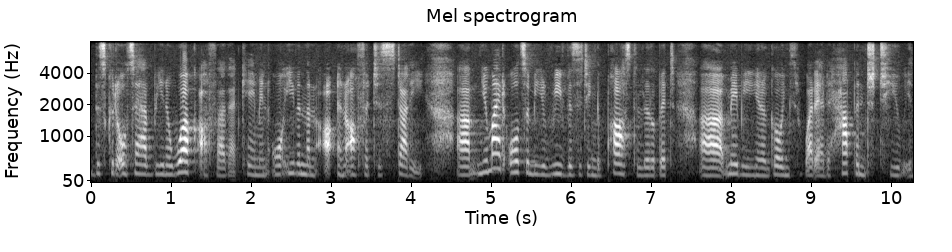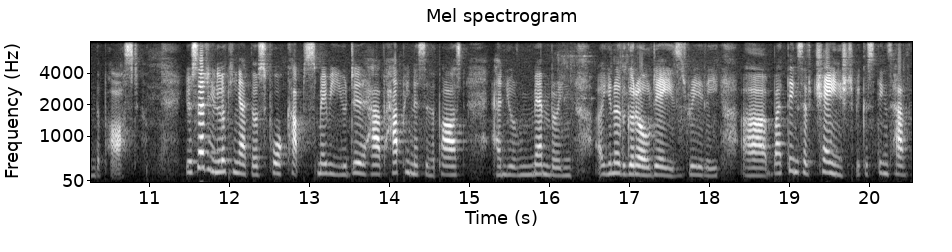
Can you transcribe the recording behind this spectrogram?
This could also have been a work offer that came in, or even an, an offer to study. Um, you might also be revisiting the past a little bit, uh, maybe you know going through what had happened to you in the past. You're certainly looking at those four cups. Maybe you did have happiness in the past and you're remembering, uh, you know, the good old days, really. Uh, but things have changed because things have,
